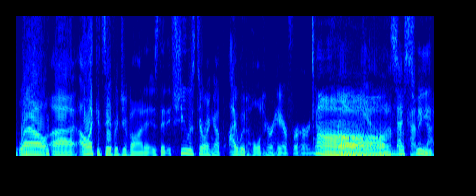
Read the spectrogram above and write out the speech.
Well, uh, all I can say for Giovanna is that if she was throwing up, I would hold her hair for her. Now. Aw, yeah, I'm that's that so kinda guy.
